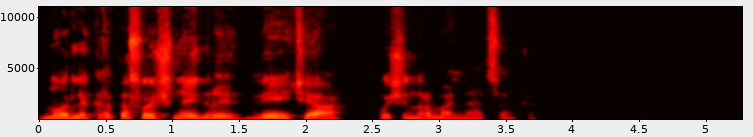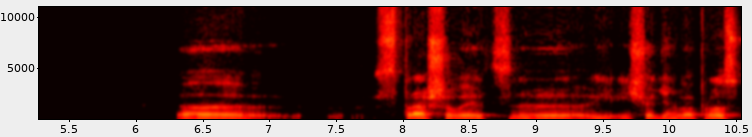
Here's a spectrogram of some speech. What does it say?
но для краткосрочной игры 2 ATR очень нормальная оценка. Э, спрашивает э, еще один вопрос.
